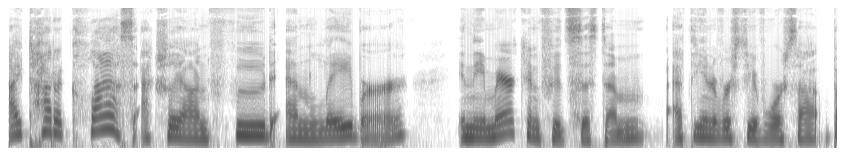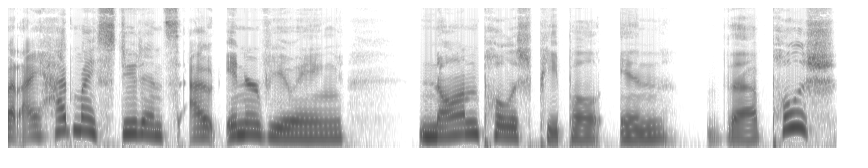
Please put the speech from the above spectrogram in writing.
I taught a class actually on food and labor in the American food system at the University of Warsaw, but I had my students out interviewing non Polish people in the Polish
